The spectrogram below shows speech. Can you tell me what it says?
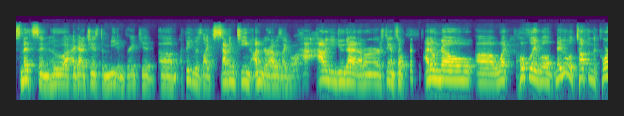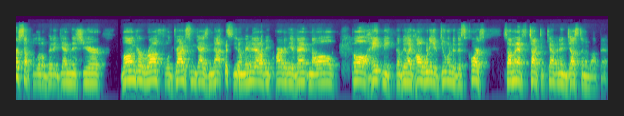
Smithson, who I got a chance to meet him, great kid. Um, I think he was like 17 under. I was like, well, how, how did he do that? I don't understand. So I don't know uh, what. Hopefully, we'll maybe we'll toughen the course up a little bit again this year. Longer, rough. We'll drive some guys nuts. You know, maybe that'll be part of the event, and they'll all they'll all hate me. They'll be like, "Oh, what are you doing to this course?" So I'm gonna have to talk to Kevin and Justin about that.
